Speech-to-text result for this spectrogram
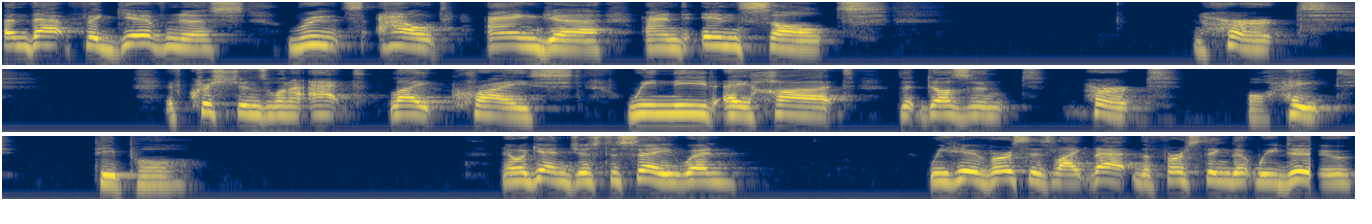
And that forgiveness roots out anger and insult and hurt. If Christians want to act like Christ, we need a heart that doesn't hurt or hate people. Now again, just to say, when we hear verses like that, the first thing that we do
